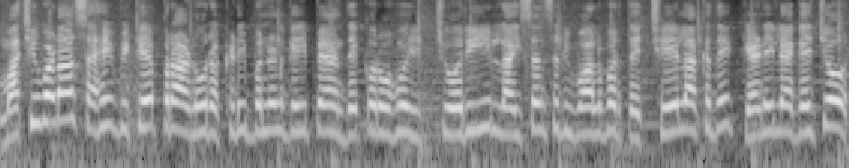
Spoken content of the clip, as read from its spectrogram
ਮਾਚੀਵਾੜਾ ਸਾਹਿਬ ਵਿਖੇ ਭਰਾ ਨੂੰ ਰਖੜੀ ਬੰਨਣ ਗਈ ਭੈਣ ਦੇ ਘਰੋਂ ਹੋਈ ਚੋਰੀ, ਲਾਇਸੈਂਸ ਰਿਵਾਲਵਰ ਤੇ 6 ਲੱਖ ਦੇ ਗਹਿਣੇ ਲੈ ਗਏ ਚੋਰ।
